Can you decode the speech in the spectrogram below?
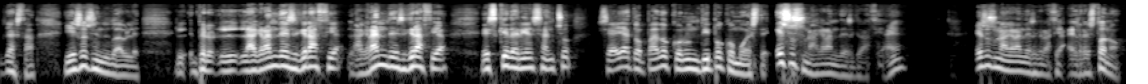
Ya está. Y eso es indudable. Pero la gran desgracia, la gran desgracia es que Daniel Sancho se haya topado con un tipo como este. Eso es una gran desgracia, ¿eh? Eso es una gran desgracia. El resto no.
